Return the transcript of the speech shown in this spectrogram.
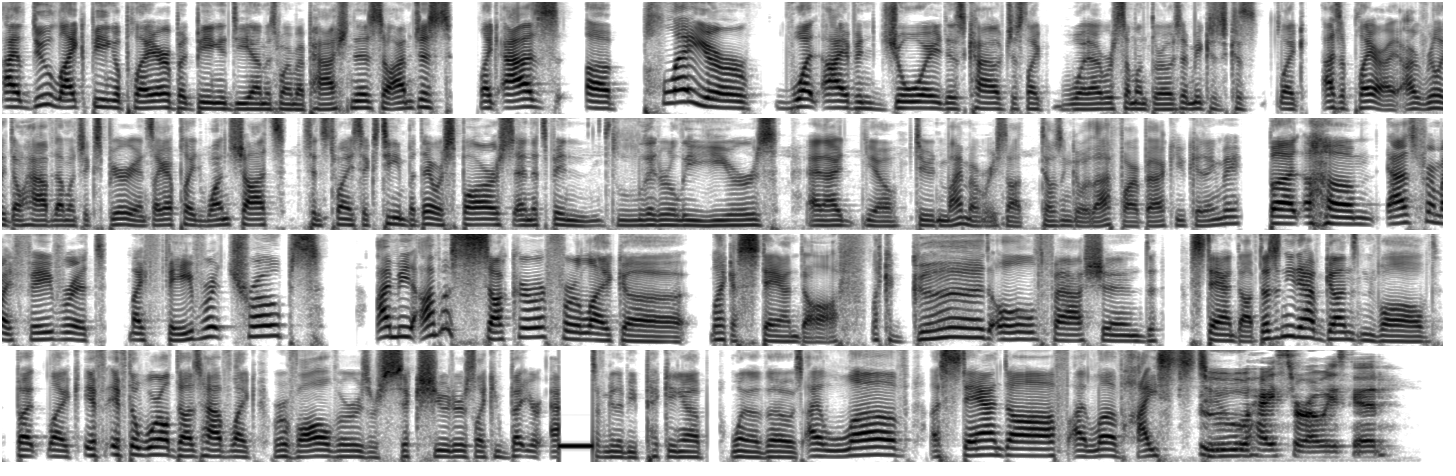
I do like being a player, but being a DM is where my passion is. So I'm just like, as a player, what I've enjoyed is kind of just like whatever someone throws at me. Cause, cause like, as a player, I, I really don't have that much experience. Like, I played one shots since 2016, but they were sparse and it's been literally years. And I, you know, dude, my memory's not, doesn't go that far back. you kidding me? But um, as for my favorite, my favorite tropes, I mean, I'm a sucker for like a like a standoff, like a good old fashioned standoff. Doesn't need to have guns involved, but like if if the world does have like revolvers or six shooters, like you bet your ass I'm gonna be picking up one of those. I love a standoff. I love heists too. Ooh, heists are always good.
